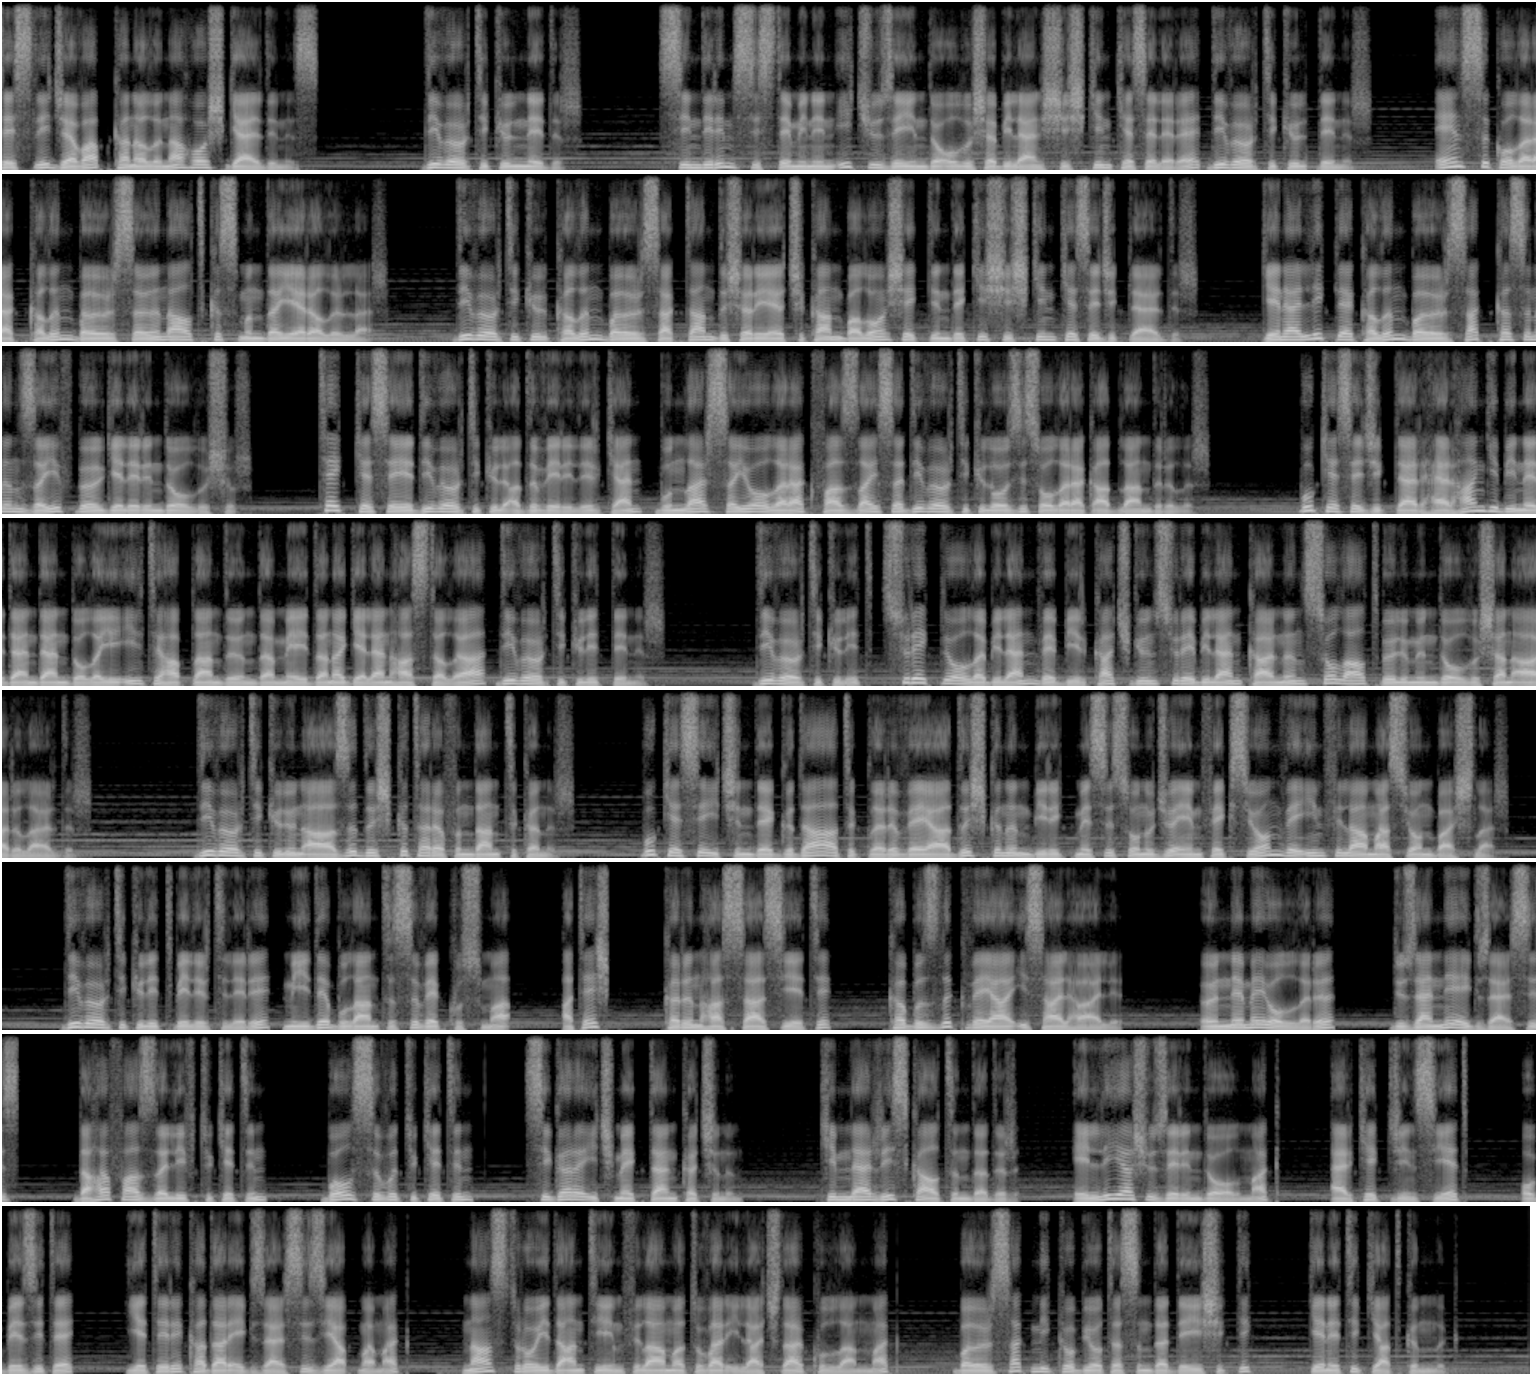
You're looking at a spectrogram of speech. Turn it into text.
Sesli Cevap kanalına hoş geldiniz. Divertikül nedir? Sindirim sisteminin iç yüzeyinde oluşabilen şişkin keselere divertikül denir. En sık olarak kalın bağırsağın alt kısmında yer alırlar. Divertikül kalın bağırsaktan dışarıya çıkan balon şeklindeki şişkin keseciklerdir. Genellikle kalın bağırsak kasının zayıf bölgelerinde oluşur. Tek keseye divertikül adı verilirken, bunlar sayı olarak fazlaysa divertikülozis olarak adlandırılır. Bu kesecikler herhangi bir nedenden dolayı iltihaplandığında meydana gelen hastalığa divertikülit denir. Divertikülit, sürekli olabilen ve birkaç gün sürebilen karnın sol alt bölümünde oluşan ağrılardır. Divertikülün ağzı dışkı tarafından tıkanır. Bu kese içinde gıda atıkları veya dışkının birikmesi sonucu enfeksiyon ve inflamasyon başlar. Divertikülit belirtileri, mide bulantısı ve kusma, ateş, karın hassasiyeti, kabızlık veya ishal hali. Önleme yolları, düzenli egzersiz, daha fazla lif tüketin, bol sıvı tüketin, sigara içmekten kaçının. Kimler risk altındadır? 50 yaş üzerinde olmak, erkek cinsiyet, obezite, yeteri kadar egzersiz yapmamak, nonsteroid antiinflamatuvar ilaçlar kullanmak, bağırsak mikrobiyotasında değişiklik, genetik yatkınlık.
